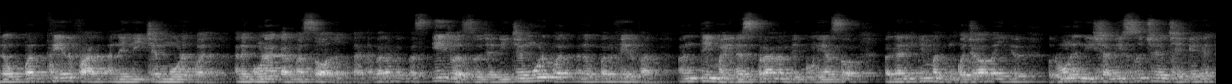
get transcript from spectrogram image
એટલે ઉપર ફેરફાર અને નીચે મૂળ પદ અને ગુણાકારમાં સો લખતા હતા. બરાબર? બસ એ જ વસ્તુ છે. નીચે મૂળ પદ અને ઉપર ફેરફાર. અંતિમ માઇનસ પ્રારંભિક ગુણ્યા સો. બધાની કિંમત મૂકો. જવાબ આવી ગયો. ઋણ નિશાની સૂચવે છે કે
